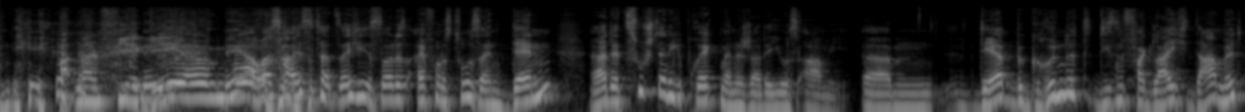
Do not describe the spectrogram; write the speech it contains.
Nee. Hat man 4G nee, irgendwo? Nee, aber es heißt tatsächlich, es soll das iPhone des Todes sein, denn ja, der zuständige Projektmanager der US Army, ähm, der begründet diesen Vergleich damit,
